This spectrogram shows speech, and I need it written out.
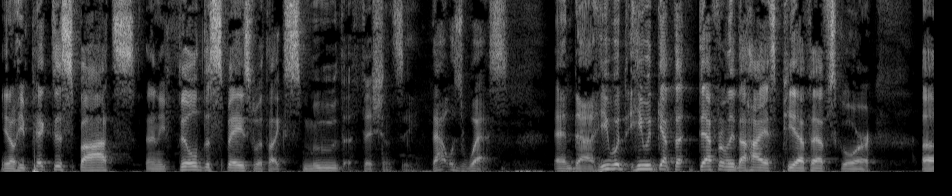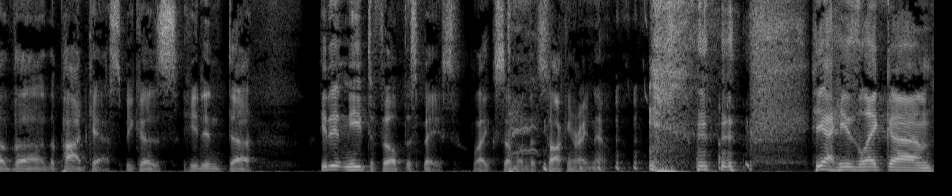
You know, he picked his spots and he filled the space with like smooth efficiency. That was Wes, and uh, he would he would get the definitely the highest PFF score of uh, the podcast because he didn't uh, he didn't need to fill up the space like someone that's talking right now. Yeah, he's like, um,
